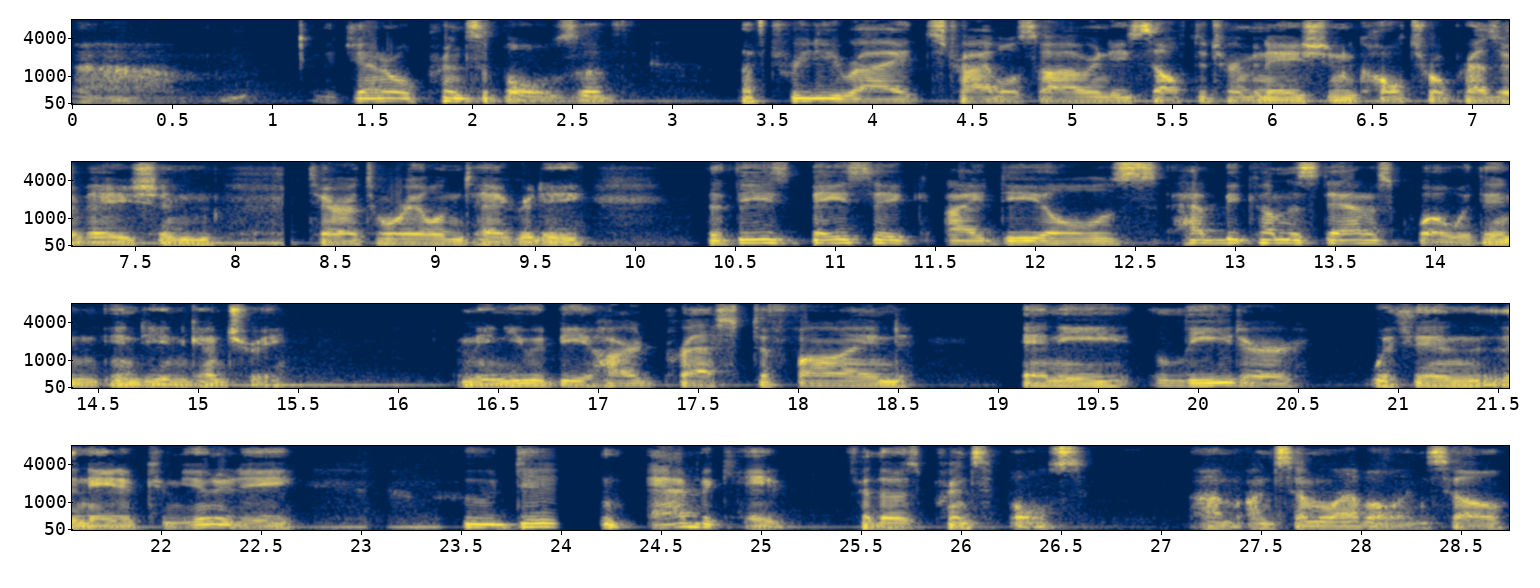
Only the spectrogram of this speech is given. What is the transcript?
um, the general principles of of treaty rights, tribal sovereignty, self determination, cultural preservation, territorial integrity, that these basic ideals have become the status quo within Indian country. I mean, you would be hard pressed to find any leader within the Native community who didn't advocate for those principles um, on some level. And so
